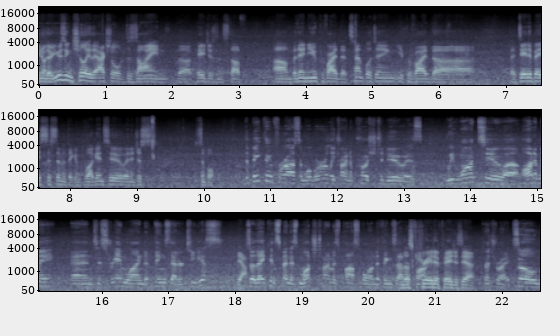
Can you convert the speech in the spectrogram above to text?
You know, they're using Chili to actually design the pages and stuff, um, but then you provide the templating, you provide the, uh, the database system that they can plug into, and it just simple. the big thing for us and what we're really trying to push to do is we want to uh, automate and to streamline the things that are tedious Yeah. so they can spend as much time as possible on the things that And those are fun. creative pages, yeah. That's right. So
